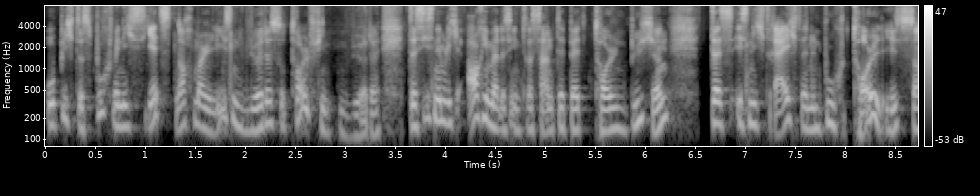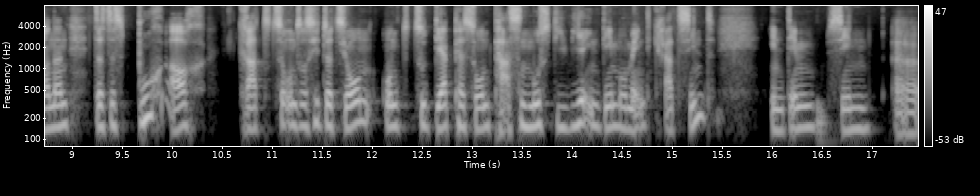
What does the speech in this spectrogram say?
ob ich das Buch, wenn ich es jetzt nochmal lesen würde, so toll finden würde. Das ist nämlich auch immer das Interessante bei tollen Büchern, dass es nicht reicht, wenn ein Buch toll ist, sondern dass das Buch auch gerade zu unserer Situation und zu der Person passen muss, die wir in dem Moment gerade sind. In dem Sinn äh,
